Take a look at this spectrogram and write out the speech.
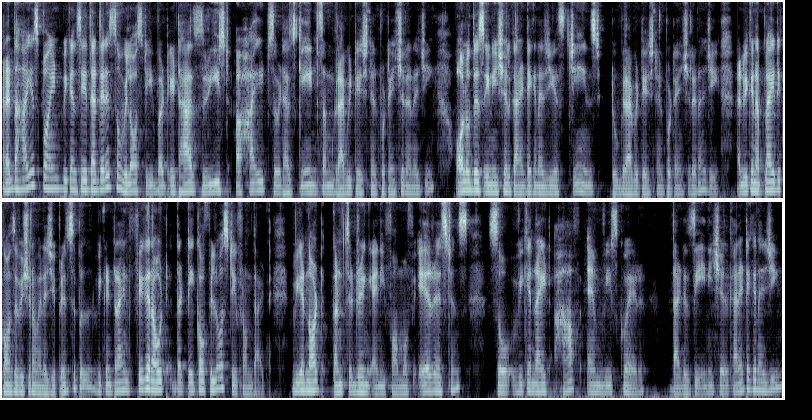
And at the highest point we can say that there is no velocity but it has reached a height so it has gained some gravitational potential energy. All of this initial kinetic energy is changed to gravitational potential energy and we can apply the conservation of energy principle. We can try and figure out the takeoff velocity from that. We are not considering any form of air resistance so we can write half mv square that is the initial kinetic energy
